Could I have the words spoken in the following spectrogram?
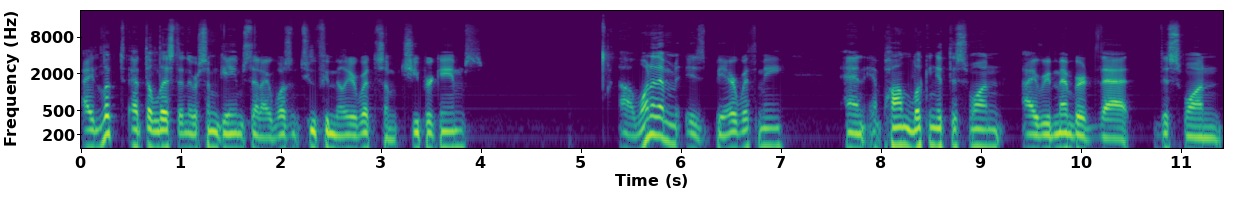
I looked at the list, and there were some games that I wasn't too familiar with, some cheaper games. Uh, one of them is Bear With Me. And upon looking at this one, I remembered that this one,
